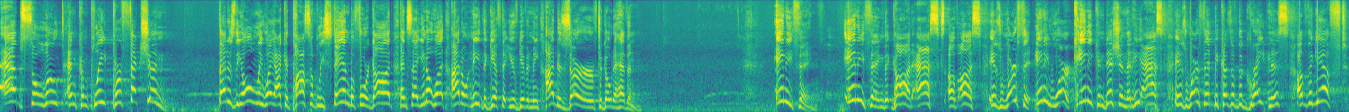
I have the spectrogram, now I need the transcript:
Absolute and complete perfection. That is the only way I could possibly stand before God and say, you know what? I don't need the gift that you've given me. I deserve to go to heaven. Anything, anything that God asks of us is worth it. Any work, any condition that He asks is worth it because of the greatness of the gift.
